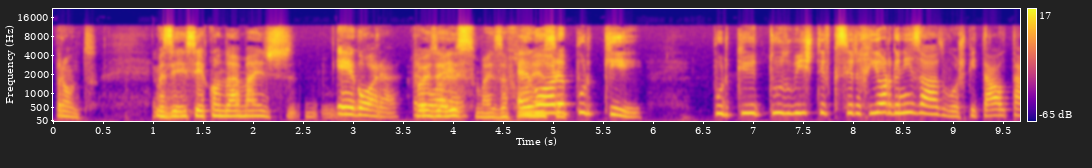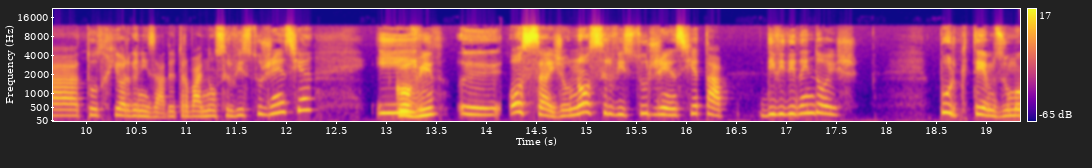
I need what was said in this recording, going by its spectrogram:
Pronto. Mas esse é quando há mais. É agora. Pois agora. é isso, mais afluência. Agora porquê? Porque tudo isto teve que ser reorganizado. O hospital está todo reorganizado. Eu trabalho num serviço de urgência e. Covid? eh, ou seja, o nosso serviço de urgência está dividido em dois. Porque temos uma.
